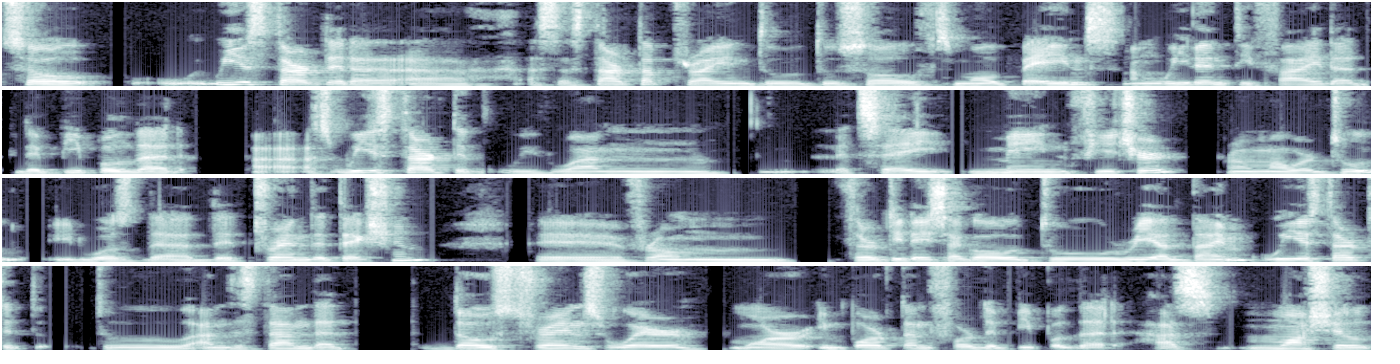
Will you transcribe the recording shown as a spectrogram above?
So we started a, a, as a startup trying to, to solve small pains, and we identified that the people that, uh, as we started with one, let's say, main feature from our tool, it was the, the trend detection uh, from 30 days ago to real time. We started to, understand that those trends were more important for the people that has muscle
